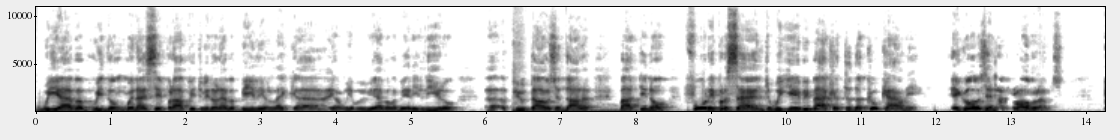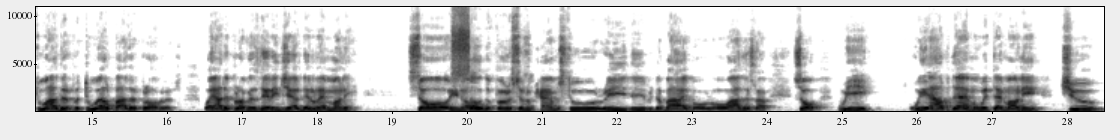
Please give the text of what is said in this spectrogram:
we have a, we don't, when I say profit, we don't have a billion, like, uh, you know, we, we have a very little a few thousand dollars. But you know, forty percent we give it back to the Cook County. It goes in the programs to other to help other programs. Why other programs they're in jail, they don't have money. So you know So- the person who comes to read the, Bible or other stuff. So we we help them with their money to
